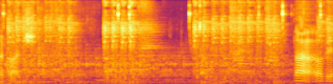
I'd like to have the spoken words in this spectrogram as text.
won't budge. Nah, love you.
